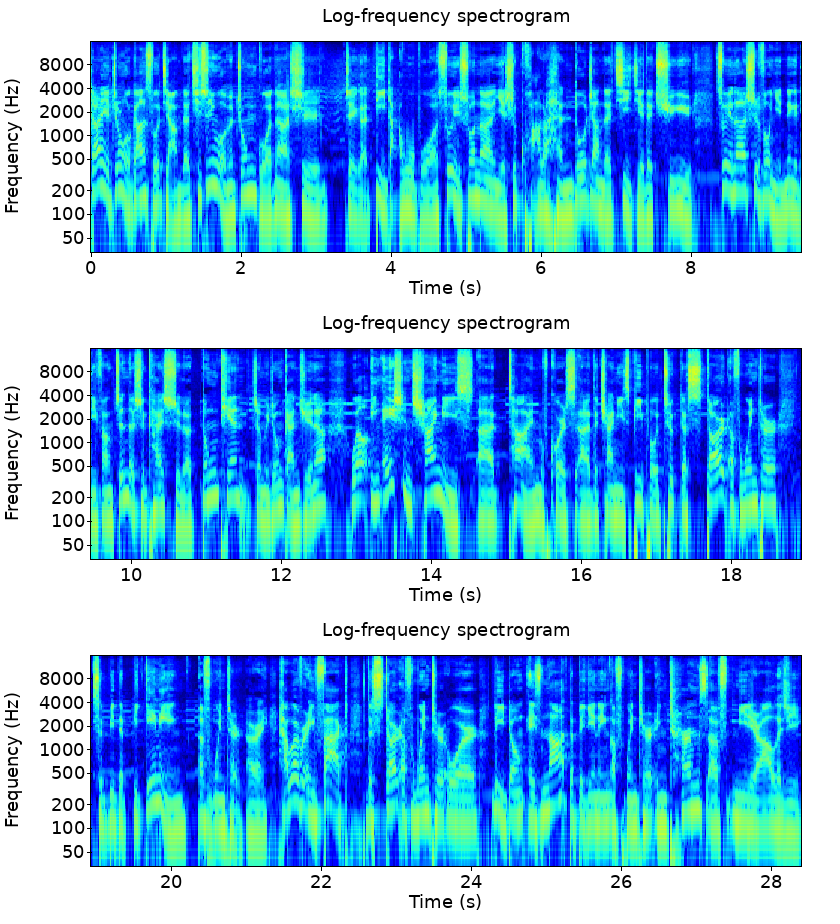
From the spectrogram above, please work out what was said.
当然，也正如我刚刚所讲的，其实因为我们中国呢是这个地大物博，所以说呢也是跨了很多这样的季节的区域。所以呢，是否你那个地方真的是开始了冬天这么一种感觉呢？Well, in ancient Chinese uh, time, of course, uh, the Chinese people took the start of winter to be the beginning of winter. All right. However, in fact, the start of winter or 立冬 is not the beginning of winter in terms of meteorology.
